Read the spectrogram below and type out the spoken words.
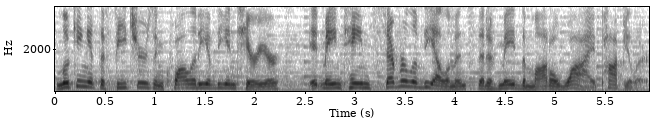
Looking at the features and quality of the interior, it maintains several of the elements that have made the Model Y popular.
